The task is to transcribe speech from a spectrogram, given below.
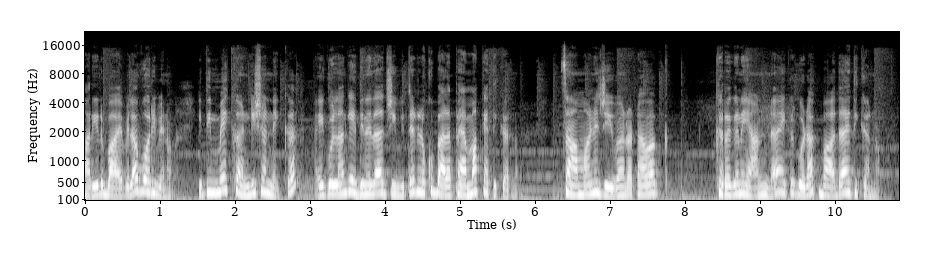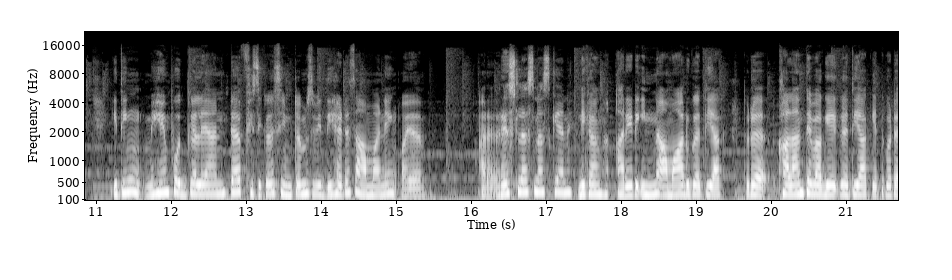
හරියට බය වෙලා වොරි වෙනවා. ඉතින් මේ කන්ඩිෂන් එක ඒගොල්ලන්ගේ එදිනෙදා ජීවිතයට ලොකු බලපෑමක් ඇති කරනවා. සාමාන්‍ය ජීවන් රටාවක් කරගෙන යන්න එක ගොඩක් බාධ ඇති කරනවා. ඉතින් මෙහෙම පුද්ගලයන්ට ෆිසිකල් සිම්ටම්ස් විදිහට සාමාන්‍යයෙන් ඔය අර රෙස්ලස්නස් කියන නිකං හරියට ඉන්න අමාරු ගතියක් තුර කලන්තෙ වගේ ගතියක් එතකොට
